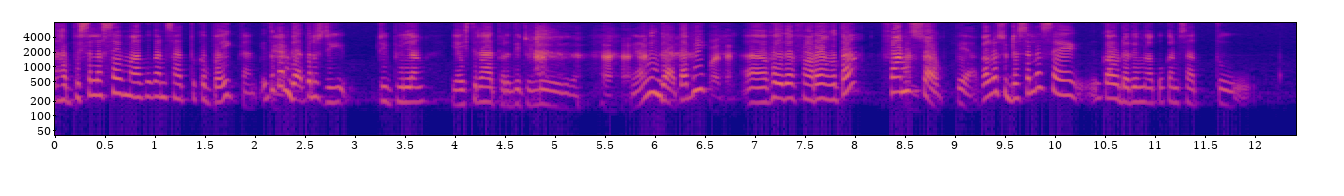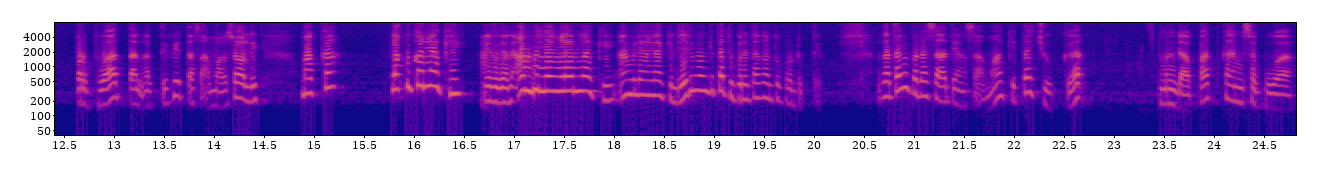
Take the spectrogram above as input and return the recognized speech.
habis selesai melakukan satu kebaikan itu kan nggak terus di dibilang ya istirahat berhenti dulu gitu. Ya enggak tapi uh, faragta fansop ya. Kalau sudah selesai kau dari melakukan satu perbuatan aktivitas amal solih maka lakukan lagi gitu kan. Ambil yang lain lagi ambil yang lagi. Jadi memang kita diperintahkan untuk produktif. Nah, tapi pada saat yang sama kita juga mendapatkan sebuah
